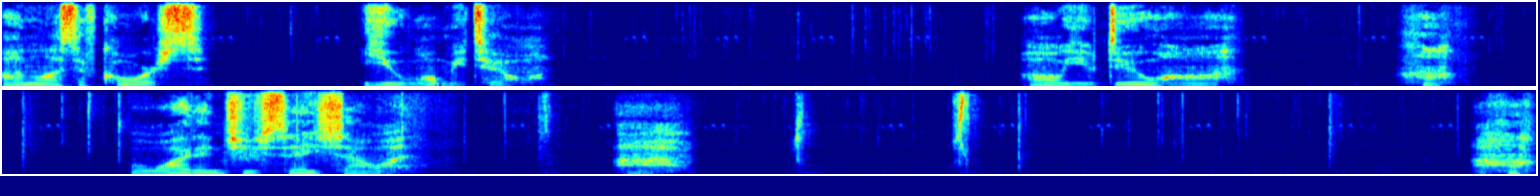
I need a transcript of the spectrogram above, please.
Unless, of course, you want me to. Oh, you do, huh? Huh. Why didn't you say so? Ah. Uh.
